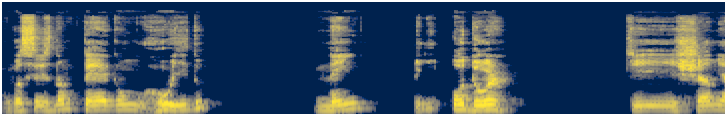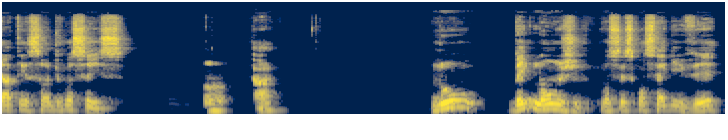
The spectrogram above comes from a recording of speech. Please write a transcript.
vocês não pegam ruído nem odor que chame a atenção de vocês. Uhum. Tá? No bem longe, vocês conseguem ver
